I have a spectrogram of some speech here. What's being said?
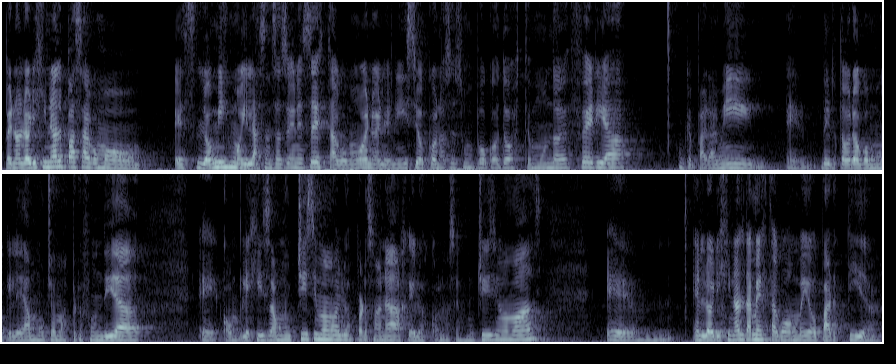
Pero en la original pasa como es lo mismo y la sensación es esta, como bueno, al inicio conoces un poco todo este mundo de feria, aunque para mí eh, del toro como que le da mucha más profundidad, eh, complejiza muchísimo más los personajes, los conoces muchísimo más. Eh, en la original también está como medio partida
